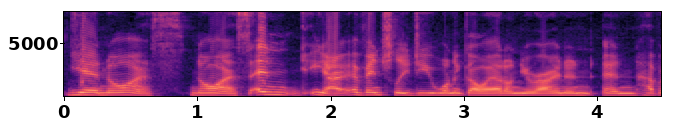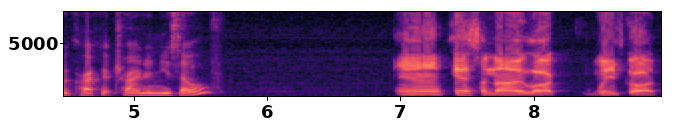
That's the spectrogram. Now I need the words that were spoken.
Yeah, nice, nice. And you know, eventually, do you want to go out on your own and, and have a crack at training yourself? Yeah, yes and no. Like we've got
